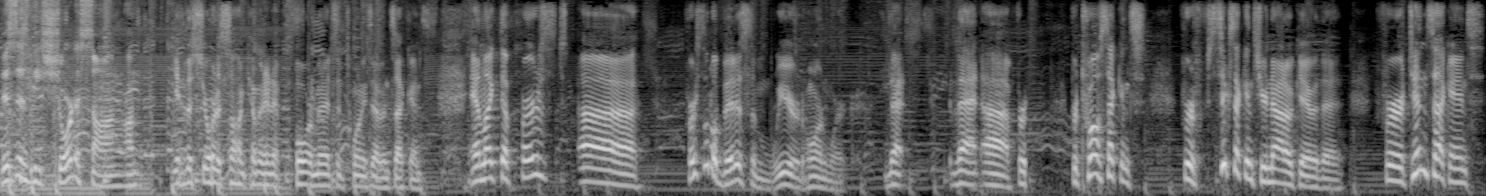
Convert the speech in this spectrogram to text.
This is the shortest song on. Yeah, the shortest song coming in at four minutes and 27 seconds, and like the first uh first little bit is some weird horn work that that uh for for 12 seconds for six seconds you're not okay with it. For 10 seconds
